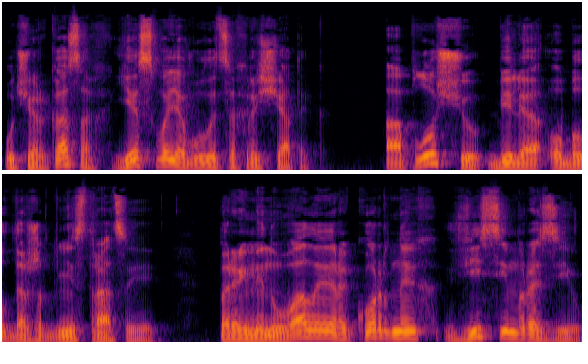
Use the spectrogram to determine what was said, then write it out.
У Черкасах є своя вулиця Хрещатик, а площу біля облдержадміністрації перейменували рекордних 8 разів.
